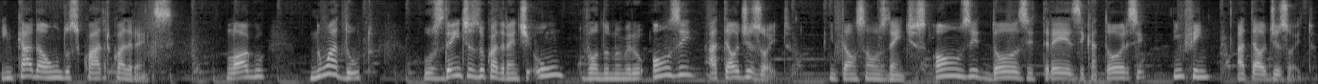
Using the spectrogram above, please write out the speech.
em cada um dos quatro quadrantes. Logo, num adulto, os dentes do quadrante 1 vão do número 11 até o 18. Então são os dentes 11, 12, 13, 14, enfim, até o 18.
